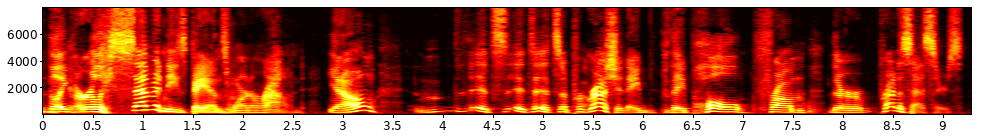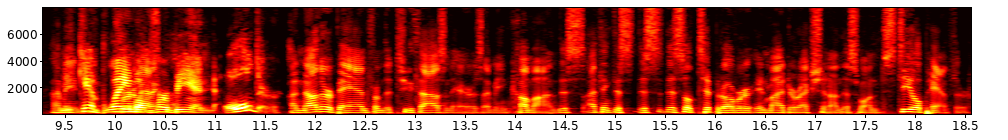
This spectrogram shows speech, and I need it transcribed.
like early 70s bands weren't around you know it's it's it's a progression they they pull from their predecessors i mean, you can't blame them for being older another band from the 2000 eras. I mean, come on. This I think this this this will tip it over in my direction on this one. Steel Panther.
